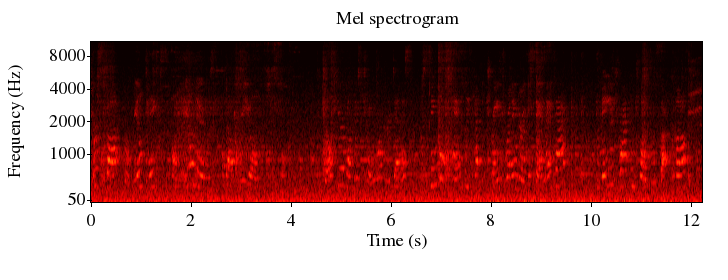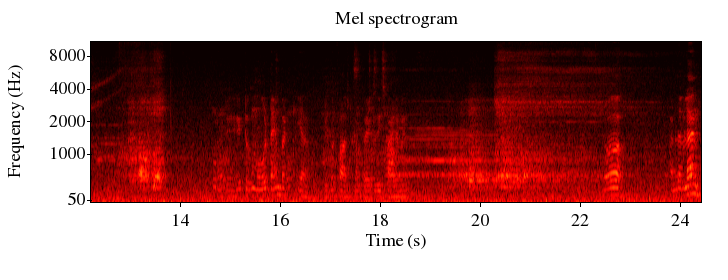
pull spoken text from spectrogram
Your spot for real takes on real news about real people. Y'all hear about this train worker Dennis who single-handedly kept the trains running during the Sandman attack? Main track control group got Okay, it took more time, but yeah, it was fast compared to the Spider-Man. Oh, another villain.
